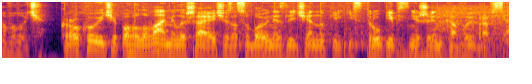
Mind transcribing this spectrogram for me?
наволоч. Крокуючи по головам і лишаючи за собою незліченну кількість трупів, сніжинка вибрався.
